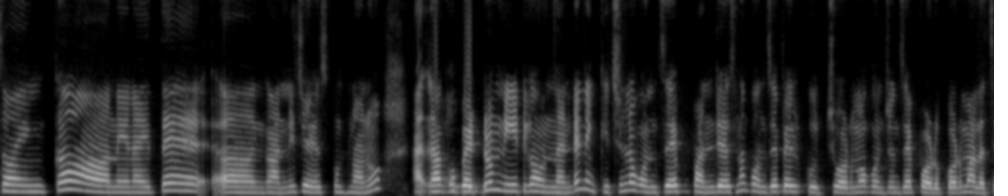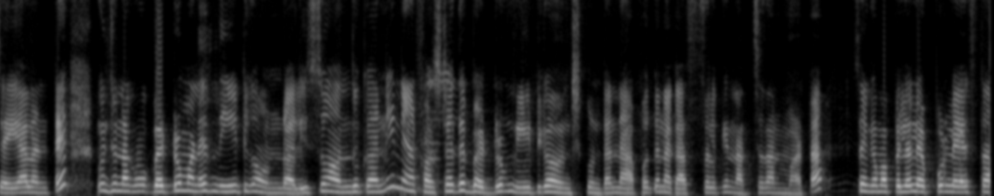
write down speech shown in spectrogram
సో ఇంకా నేనైతే ఇంకా అన్నీ చేసుకుంటున్నాను. నాకు బెడ్రూమ్ నీట్గా ఉందంటే నేను కిచెన్లో కొంతసేపు పని చేసినా కొంతసేపు వెళ్ళి కూర్చోవడమో కొంచెం సేపు పడుకోవడమో అలా చేయాలంటే కొంచెం నాకు బెడ్రూమ్ అనేది నీట్గా ఉండాలి. సో అందుకని నేను ఫస్ట్ అయితే బెడ్రూమ్ నీట్గా ఉంచుకుంటాను. లేకపోతే నాకు అస్సలకి నచ్చదనమాట. సో ఇంకా మా పిల్లలు ఎప్పుడు లేస్తారు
